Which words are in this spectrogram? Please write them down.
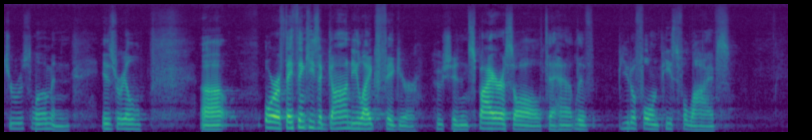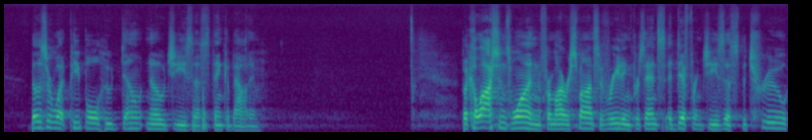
Jerusalem and Israel, uh, or if they think he's a Gandhi like figure who should inspire us all to have, live beautiful and peaceful lives. Those are what people who don't know Jesus think about him. But Colossians 1, from our responsive reading, presents a different Jesus, the true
